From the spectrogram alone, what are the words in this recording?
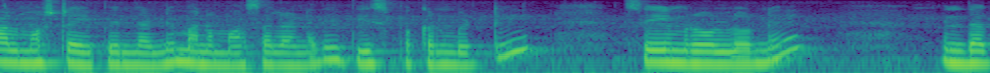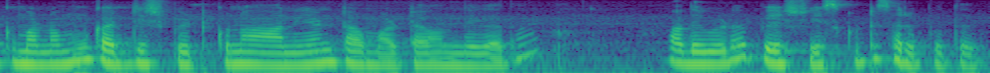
ఆల్మోస్ట్ అయిపోయిందండి మన మసాలా అనేది తీసి పక్కన పెట్టి సేమ్ రోల్లోనే ఇందాక మనం కట్ చేసి పెట్టుకున్న ఆనియన్ టమాటా ఉంది కదా అది కూడా పేస్ట్ చేసుకుంటే సరిపోతుంది.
